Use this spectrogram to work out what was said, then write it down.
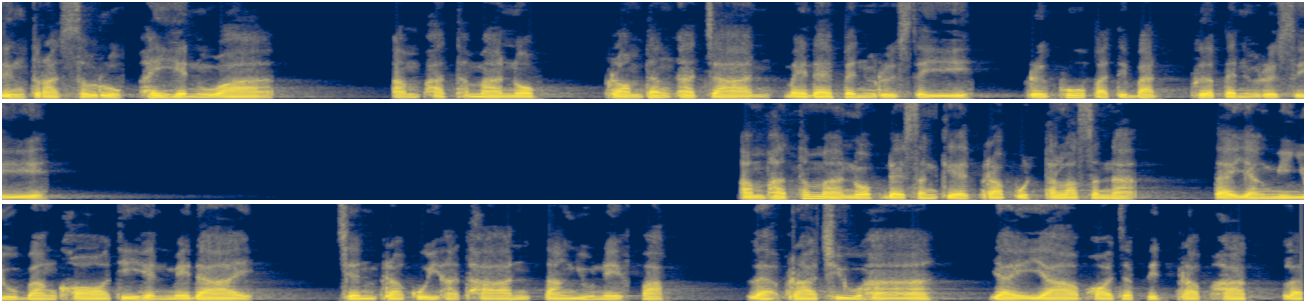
จึงตรัสสรุปให้เห็นว่า อัมพัทธมานพพร้อมทั้งอาจารย์ไม่ได้เป็นฤาษีหรือผู้ปฏิบัติเพื่อเป็นฤาษีอัมพัทมานพได้สังเกตพระพุทธลักษณะ แต่ยังมีอยู่บางข้อที่เห็นไม่ได้ เช่นพระกุยหฐานตั้งอยู่ในฝัก และพระชิวหา ใหญ่ยาวพอจะปิดพระพักและ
